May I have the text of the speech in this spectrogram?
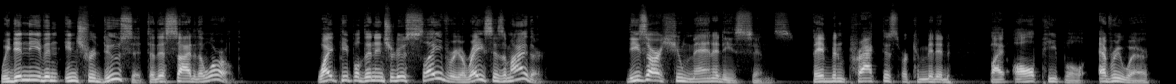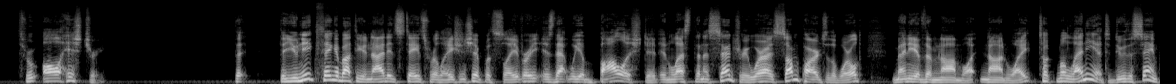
We didn't even introduce it to this side of the world. White people didn't introduce slavery or racism either. These are humanity's sins. They've been practiced or committed by all people everywhere through all history. The, unique thing about the United States' relationship with slavery is that we abolished it in less than a century, whereas some parts of the world, many of them non white, took millennia to do the same.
